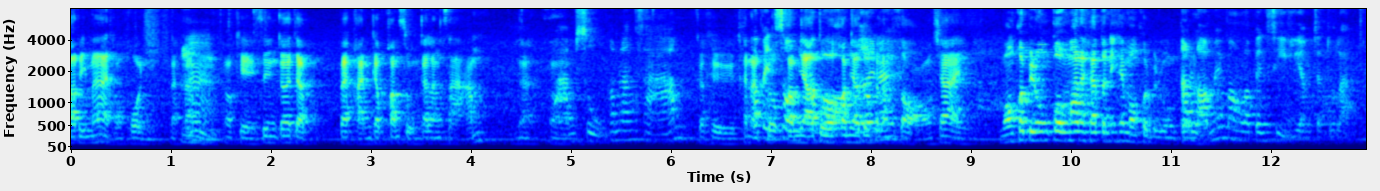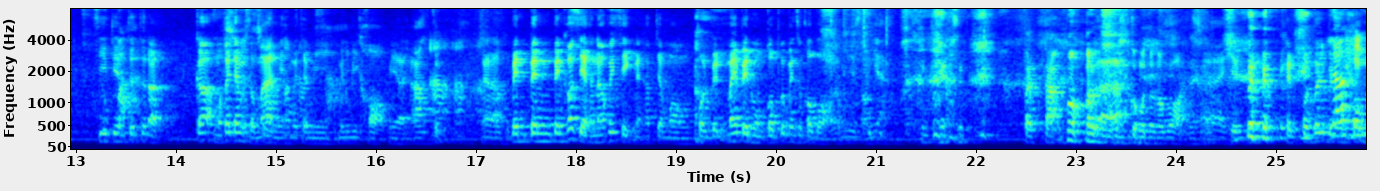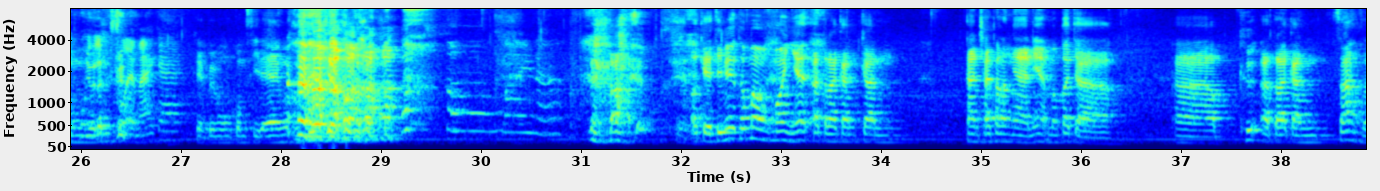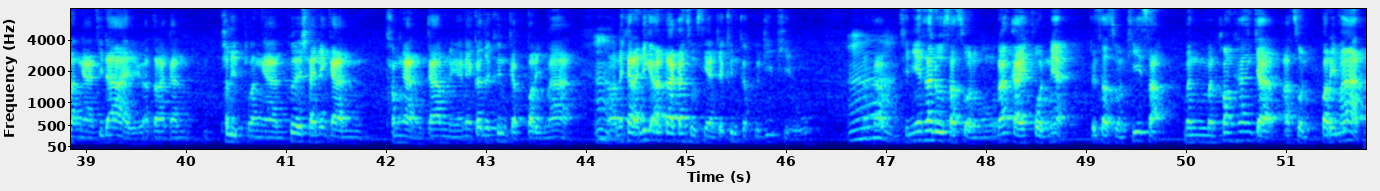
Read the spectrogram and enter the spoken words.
ปริมาตรของคนนะครับอืมโอเค ซึ่งก็จะแปรผันกับความสูงกำลังสามนะความสูงกำลังสามก็คือขนาดก็เป็ตันวทรงความยาวตัวกระบอกความยาวตัวเลยนะกำลังสองใช่ มองคนเป็นวงกลมก็นะครับตอนนี้ให้มองคนเป็นวงกลเอามเหรอไม่มองเราเป็นสี่เหลี่ยมจัตุรัสสี่เหลี่ยมจัตุรัส ก็มันก็จะไม่สมมาตรไงส่วนมันจะมีกำลังสามมันจะมีขอบมีอะไรอะอ่าอ่านะครับเป็นเป็นเป็นข้อเสียของนักฟิสิกส์นะครับจะมองคนเป็นไม่เป็นวงกลมก็เป็นสกปรกแล้วมีสองอย่างปัตตะมองกงตะกบอดนะครัใช่บเห็นเห็นคนก็จะเป็นแล้ววงกลเห็นมผู้อหยู่ญิแล้วงสวยไหมแกเห็นเป็นวงกลมสีแดงไม่นะโอเคทีนี้ถ้ามองมองอย่างเงี้ยอัตราการการการใช้พลังงานเนี่ยมันก็จะอ่าคืออัตราการสร้างพลังงานที่ได้หรืออัตราการผลิตพลังงานเพื่อใช้ในการ ทำงานของกล้ามเนื้อเนี่ยก็จะขึ้นกับปริมาตรอืมในขณะที่อัตราการสูญเสียจะขึ้นกับพื้นที่ผิวอืมนะครับทีนี้ถ้าดูสัดส่วนของร่างกายคนเนี่ยเป็นสัดส่วนที่สะมันมันค่อนข้างจะอัดส่วนปริมาตร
